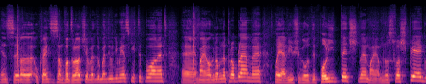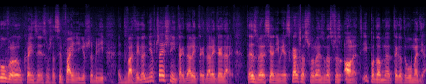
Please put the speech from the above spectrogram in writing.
Więc ro- Ukraińcy są w odwrocie według mediów niemieckich typu Onet, e, mają ogromne problemy, pojawiły się gołoty polityczne, mają mnóstwo szpiegów, Ukraińcy nie są już tacy fajni, jak jeszcze byli dwa tygodnie wcześniej i tak dalej, i tak dalej, i tak dalej. To jest wersja niemiecka, która sprzedana jest u nas przez Onet i podobne tego typu media.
